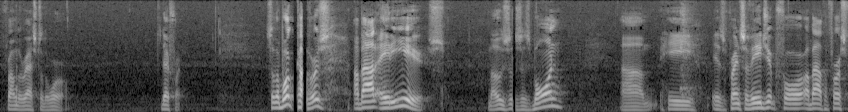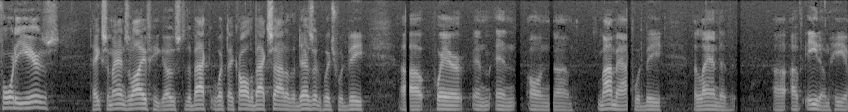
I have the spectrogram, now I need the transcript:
from the rest of the world. Different. So the book covers about 80 years. Moses is born. Um, he is a prince of Egypt for about the first 40 years. Takes a man's life. He goes to the back, what they call the backside of the desert, which would be uh, where, in, in on uh, my map, would be the land of uh, of Edom. He has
